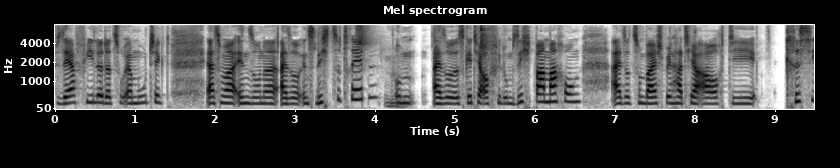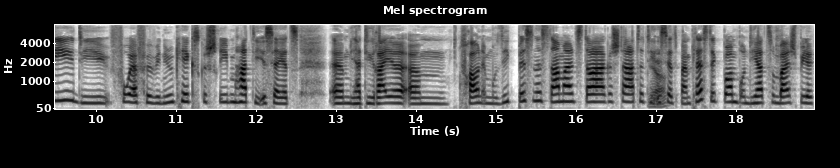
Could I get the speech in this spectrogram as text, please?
sehr viele dazu ermutigt, erstmal in so eine, also ins Licht zu treten. Um, also es geht ja auch viel um Sichtbarmachung. Also zum Beispiel hat ja auch die Chrissy, die vorher für Vinylkeks geschrieben hat, die ist ja jetzt, ähm, die hat die Reihe ähm, Frauen im Musikbusiness damals da gestartet. Die Ja. ist jetzt beim Plastic Bomb und die hat zum Beispiel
